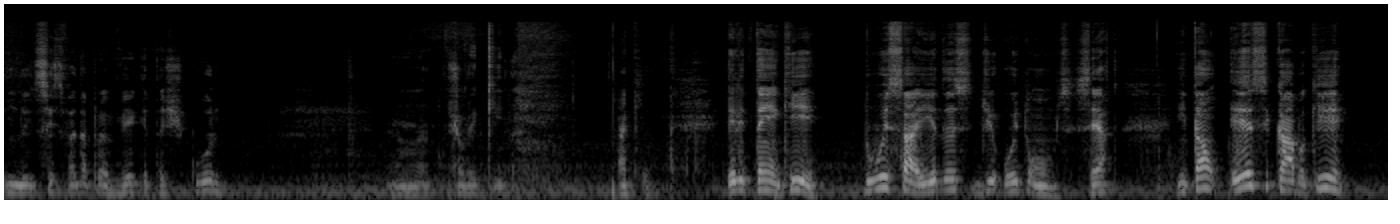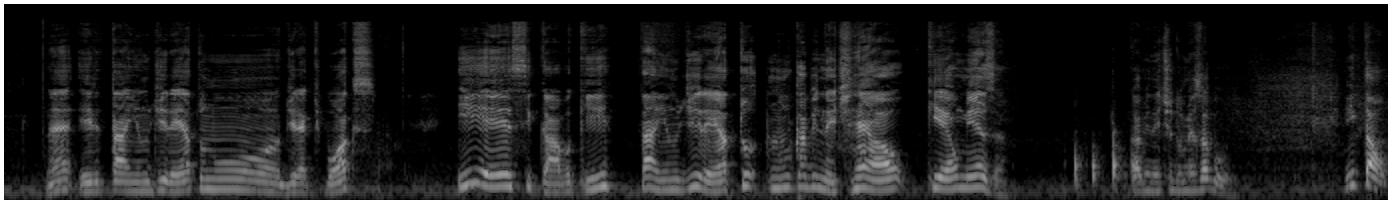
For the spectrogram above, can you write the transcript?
Não sei se vai dar pra ver que tá escuro. Hum, deixa eu ver aqui. Aqui. Ele tem aqui duas saídas de 8 ohms, certo? Então, esse cabo aqui né? Ele tá indo direto no Direct Box e esse cabo aqui tá indo direto no gabinete real, que é o mesa, o gabinete do mesa bug. Então,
